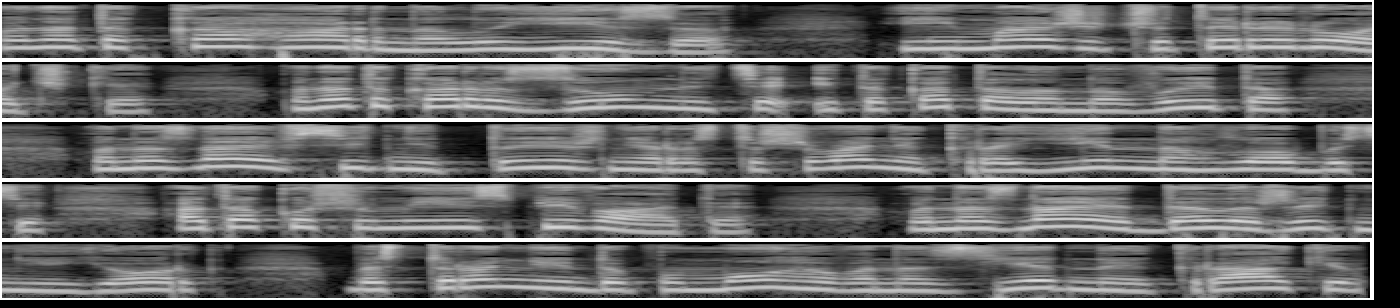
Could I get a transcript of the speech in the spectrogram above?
Вона така гарна, Луїзо, їй майже чотири рочки. Вона така розумниця і така талановита. Вона знає всі дні тижня, розташування країн на глобусі, а також вміє співати. Вона знає, де лежить Нью-Йорк. Без сторонньої допомоги вона з'єднує краків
